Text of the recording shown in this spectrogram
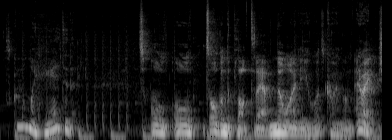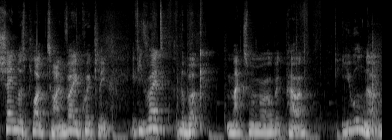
what's going on with my hair today? It's all, all, it's all gone to plot today. I have no idea what's going on. Anyway, shameless plug time. Very quickly, if you've read the book Maximum Aerobic Power, you will know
